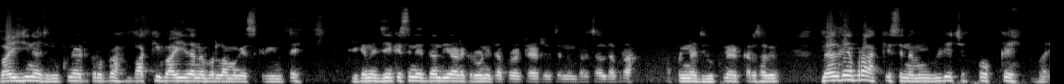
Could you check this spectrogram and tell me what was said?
ਬਾਈ ਜੀ ਨਾਲ ਜਰੂਰ ਕਨੈਕਟ ਕਰੋ ਭਰਾ। ਬਾਕੀ ਬਾਈ ਦਾ ਨੰਬਰ ਲਾਵਾਂਗੇ ਸਕਰੀਨ ਤੇ। ਠੀਕ ਹੈ ਨਾ? ਜੇ ਕਿਸੇ ਨੇ ਇਦਾਂ ਦੀ ਐਡ ਕਰਾਉਣੀ ਤਾਂ ਆਪਣਾ ਟਾਈਟਲ 'ਚ ਨੰਬਰ ਚੱਲਦਾ ਭਰਾ। ਆਪਣੇ ਨਾਲ ਜਰੂਰ ਕਨੈਕਟ ਕਰ ਸਕਦੇ ਹੋ। ਮਿਲਦੇ ਆ ਭਰਾ ਕਿਸੇ ਨਵੀਂ ਵੀਡੀਓ ਚ। ਓਕੇ ਬਾਏ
